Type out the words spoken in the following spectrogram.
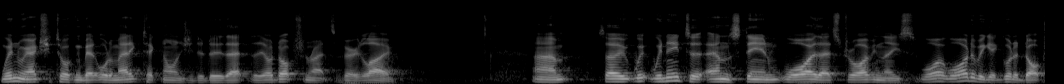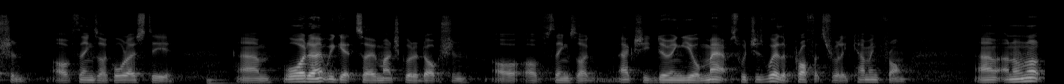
when we're actually talking about automatic technology to do that, the adoption rates are very low. Um, so we, we, need to understand why that's driving these. Why, why do we get good adoption of things like auto steer? Um, why don't we get so much good adoption of, of, things like actually doing yield maps, which is where the profit's really coming from? Um, and I'm not,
